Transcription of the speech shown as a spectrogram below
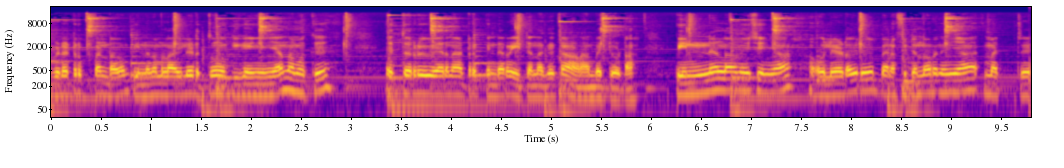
ഇവിടെ ട്രിപ്പ് ഉണ്ടാവും. പിന്നെ നമ്മൾ അതിൽ എടുത്ത് നോക്കിക്കഴിഞ്ഞ് കഴിഞ്ഞാൽ നമുക്ക് എത്ര രൂപയായിരുന്നു ആ ട്രിപ്പിന്റെ റേറ്റ് എന്നൊക്കെ കാണാൻ പറ്റും കേട്ടോ പിന്നെ ഉള്ളതെന്ന് വെച്ച് കഴിഞ്ഞാൽ ഒലയുടെ ഒരു ബെനിഫിറ്റ് എന്ന് പറഞ്ഞു കഴിഞ്ഞാൽ മറ്റേ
